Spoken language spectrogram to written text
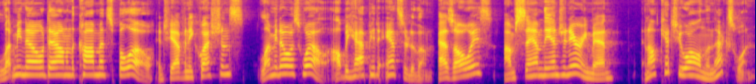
Let me know down in the comments below. And if you have any questions, let me know as well. I'll be happy to answer to them. As always, I'm Sam the Engineering Man, and I'll catch you all in the next one.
